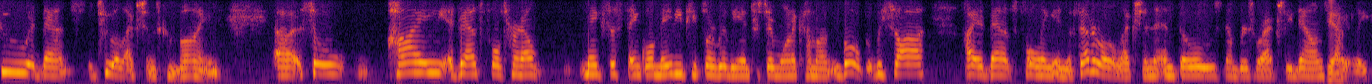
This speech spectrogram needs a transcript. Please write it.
two advanced two elections combined. Uh, so high advanced poll turnout makes us think, well, maybe people are really interested and want to come out and vote. But we saw high advanced polling in the federal election, and those numbers were actually down Yeah. slightly.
